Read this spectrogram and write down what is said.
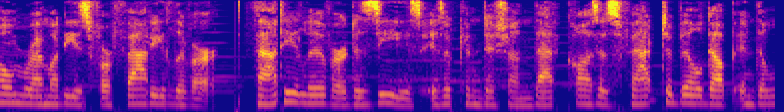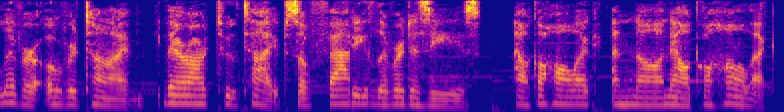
Home remedies for fatty liver. Fatty liver disease is a condition that causes fat to build up in the liver over time. There are two types of fatty liver disease, alcoholic and non-alcoholic.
